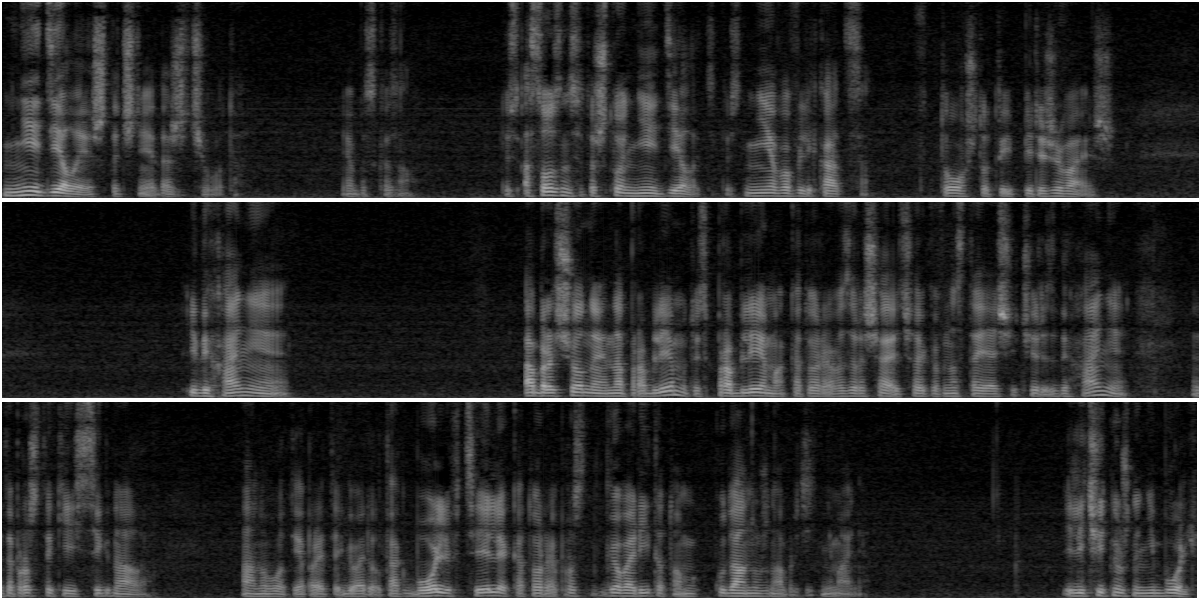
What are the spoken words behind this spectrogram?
не делаешь, точнее, даже чего-то, я бы сказал. То есть осознанность – это что не делать, то есть не вовлекаться в то, что ты переживаешь. И дыхание обращенная на проблему, то есть проблема, которая возвращает человека в настоящее через дыхание, это просто такие сигналы. А, ну вот, я про это и говорил, как боль в теле, которая просто говорит о том, куда нужно обратить внимание. И лечить нужно не боль.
